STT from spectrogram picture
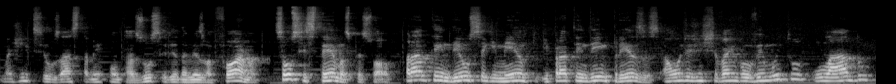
imagine que se usasse também Conta Azul, seria da mesma forma. São sistemas, pessoal, para atender um segmento e para atender empresas, onde a gente vai envolver muito o lado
